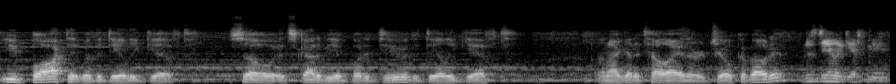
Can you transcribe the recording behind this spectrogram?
You blocked it with a daily gift. So it's got to be about a dude, a daily gift, and I got to tell either a joke about it. What does daily gift mean?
